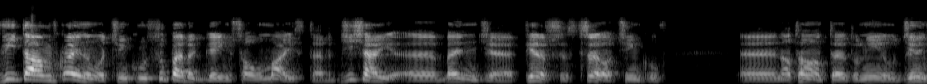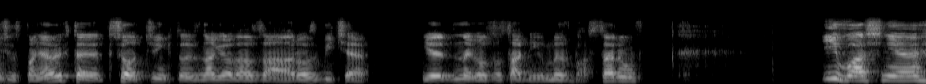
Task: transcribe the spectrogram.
Witam w kolejnym odcinku Super Game Show Meister. Dzisiaj e, będzie pierwszy z trzech odcinków e, na temat tego turnieju dziewięciu wspaniałych. Te trzy odcinki to jest nagroda za rozbicie jednego z ostatnich Mythbusterów. I właśnie,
